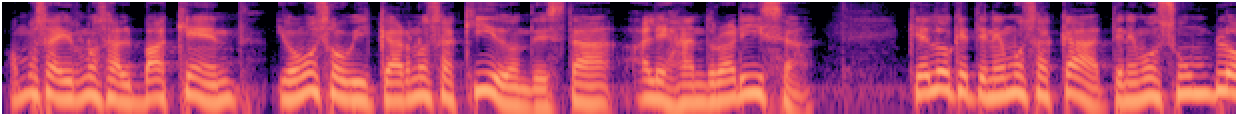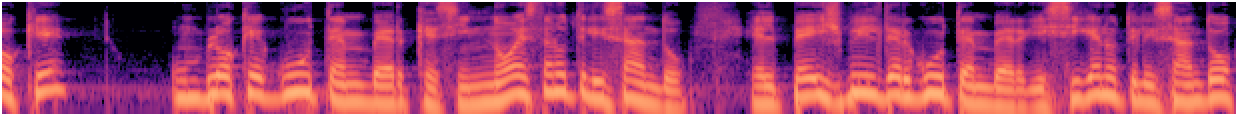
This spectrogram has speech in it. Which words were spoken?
Vamos a irnos al backend y vamos a ubicarnos aquí donde está Alejandro Ariza. ¿Qué es lo que tenemos acá? Tenemos un bloque un bloque Gutenberg que si no están utilizando el Page Builder Gutenberg y siguen utilizando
